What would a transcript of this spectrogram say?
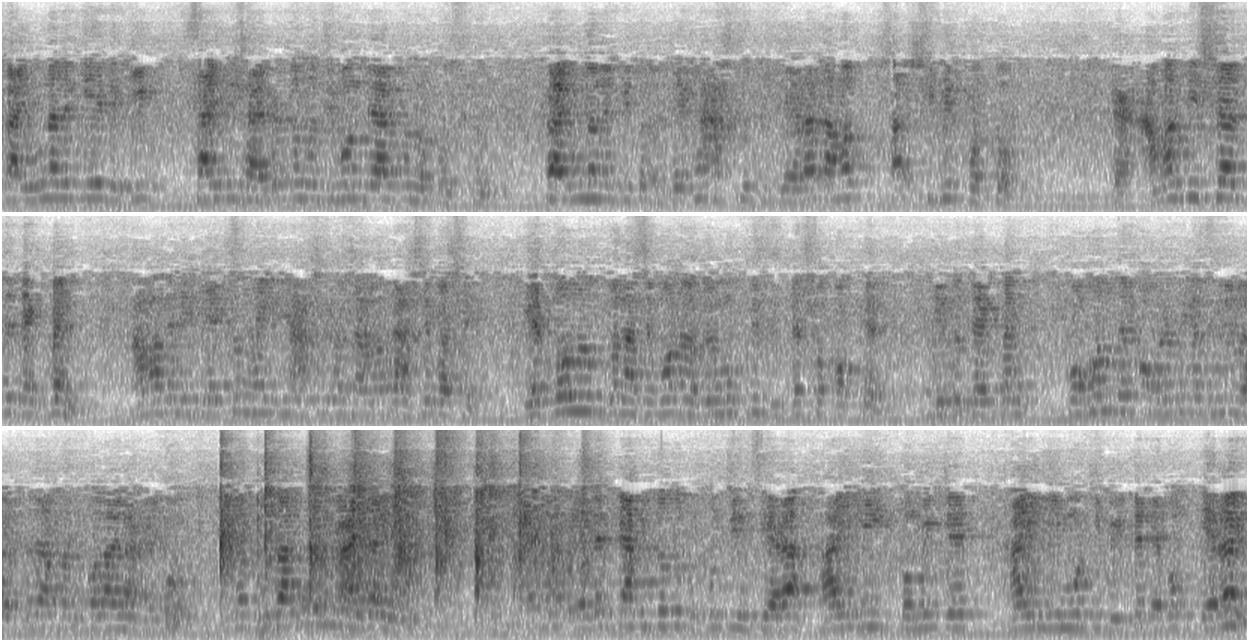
ট্রাইব্যুনালে গিয়ে দেখি, সাইদি সাহেবের জন্য জীবন দেওয়ার জন্য প্রস্তুত। ট্রাইব্যুনালের ভিতরে দেখে আশ্চর্য যে এরা আমার শিবির করতো। আমার বিশ্বাস যে দেখবেন, আমাদের এই জ্যাকসন হাইটির আশেপাশে, আমাদের আশেপাশে এত লোকজন আছে, মনে হবে মুক্তিযুদ্ধের সপক্ষের। কিন্তু দেখবেন, কখন যে পকেট থেকে চুরি বের করে আপনার গলায় লাগাইবো, এটা বোঝার কোনো কায়দাই নেই। এদেরকে আমি যতটুকু চিনছি, এরা হাইলি কমিটেড হাইলি মোটিভেটেড এবং এরাই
